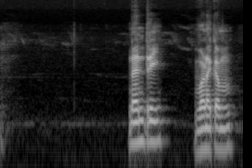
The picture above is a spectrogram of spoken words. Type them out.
நன்றி. வணக்கம்.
